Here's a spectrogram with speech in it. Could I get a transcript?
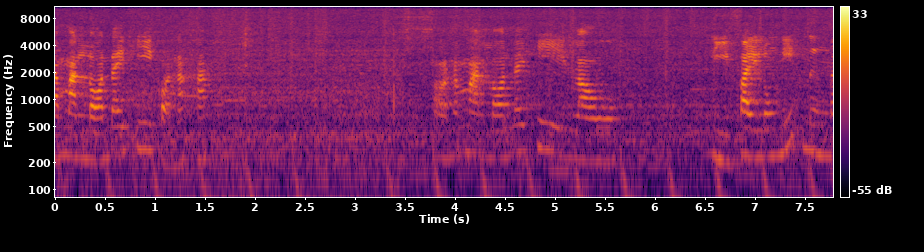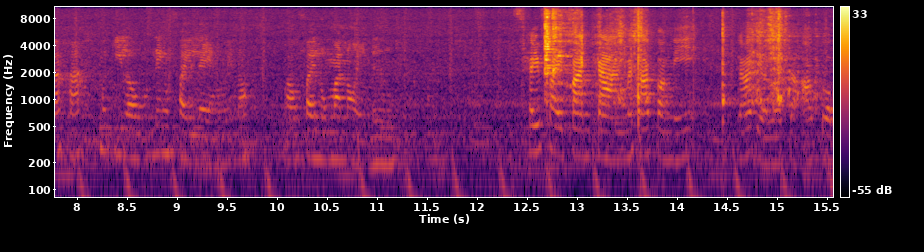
น้ำมันร้อนได้ที่ก่อนนะคะพอน้ำมันร้อนได้ที่เราหลีไฟลงนิดนึงนะคะ เมื่อกี้เราเร่งไฟแรงไว้เนาะ เราไฟลงมาหน่อยนึง ใช้ไฟปานกลางนะคะ ตอนนี้ แล้วเดี๋ยวเราจะเอาตัว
